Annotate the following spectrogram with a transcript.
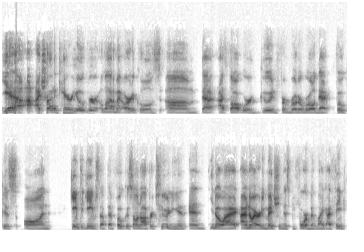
Yeah, I, I, try to carry over a lot of my articles um, that I thought were good from Rotoworld that focus on game to game stuff, that focus on opportunity, and and you know I I know I already mentioned this before, but like I think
